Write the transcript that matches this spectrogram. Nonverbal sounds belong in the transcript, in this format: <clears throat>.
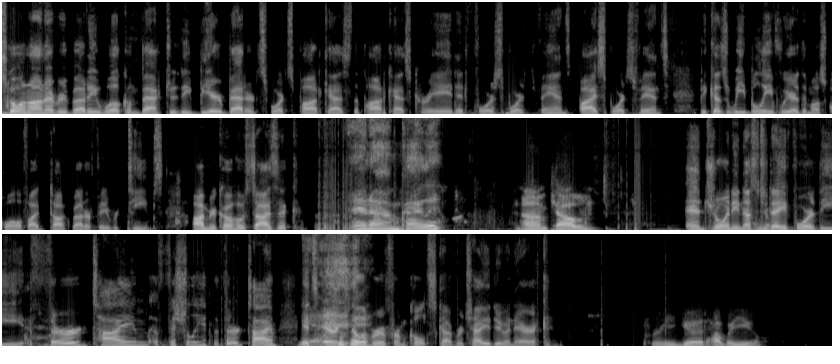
What's going on, everybody? Welcome back to the Beer Battered Sports Podcast, the podcast created for sports fans by sports fans because we believe we are the most qualified to talk about our favorite teams. I'm your co host, Isaac. And I'm Kylee. And I'm Calvin. And joining us today for the third time, officially the third time, it's Yeah. Eric <laughs> Killebrew from Colts coverage. How you doing, Eric? Pretty good. How about you?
